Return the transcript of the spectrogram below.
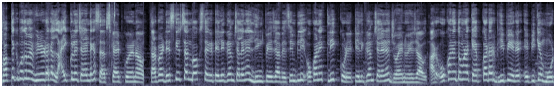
সব থেকে প্রথমে ভিডিওটাকে লাইক করে চ্যানেলটাকে সাবস্ক্রাইব করে নাও। তারপর ডেসক্রিপশন বক্স থেকে টেলিগ্রাম চ্যানেলের লিঙ্ক পেয়ে যাবে। সিম্পলি ওখানে ক্লিক করে টেলিগ্রাম চ্যানেলে জয়েন হয়ে যাও। আর ওখানে তোমরা ক্যাপকাট আর ভিপিএন এর এপিকে মোড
